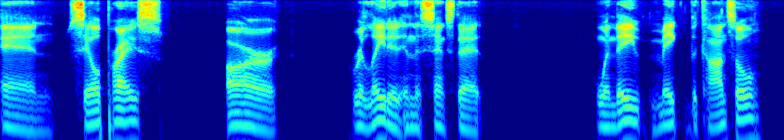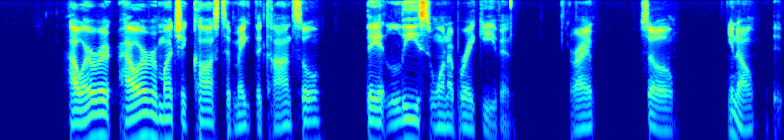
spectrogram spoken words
and sale price are related in the sense that when they make the console, however however much it costs to make the console, they at least want to break even, right? So, you know, it,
